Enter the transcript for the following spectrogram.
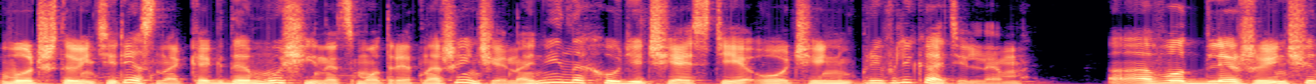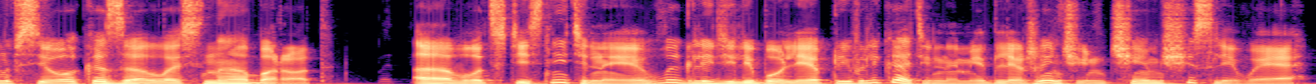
Вот что интересно, когда мужчины смотрят на женщин, они находят счастье очень привлекательным. А вот для женщин все оказалось наоборот. А вот стеснительные выглядели более привлекательными для женщин, чем счастливые.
